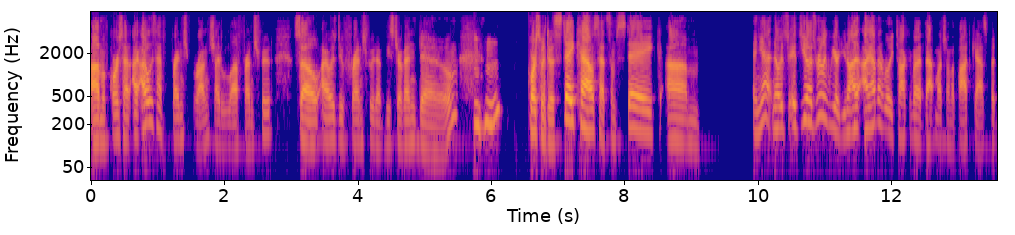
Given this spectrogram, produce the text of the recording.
Um, of course, had, I, I always have French brunch. I love French food, so I always do French food at Bistro Vendôme. hmm Of course, went to a steakhouse, had some steak. Um, and yeah, no, it's, it's you know it's really weird. You know, I, I haven't really talked about it that much on the podcast, but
